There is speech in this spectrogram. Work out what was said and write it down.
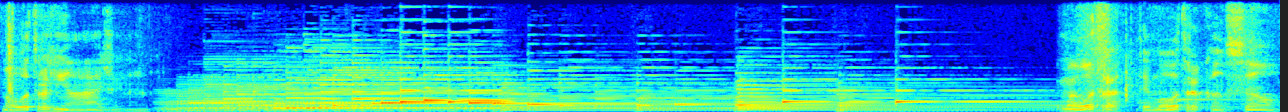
uma outra linhagem, né? Uma outra, tem uma outra canção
